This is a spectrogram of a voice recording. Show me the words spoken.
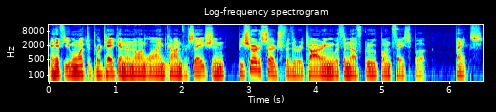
And if you want to partake in an online conversation, be sure to search for the Retiring with Enough group on Facebook. Thanks.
